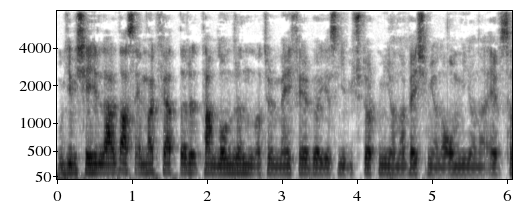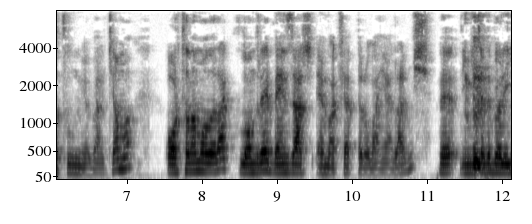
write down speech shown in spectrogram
bu gibi şehirlerde aslında emlak fiyatları tam Londra'nın atıyorum Mayfair bölgesi gibi 3-4 milyona, 5 milyona, 10 milyona ev satılmıyor belki ama ortalama olarak Londra'ya benzer emlak fiyatları olan yerlermiş. Ve İngiltere'de böyle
